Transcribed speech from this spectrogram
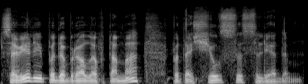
Савелий подобрал автомат, потащился следом.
